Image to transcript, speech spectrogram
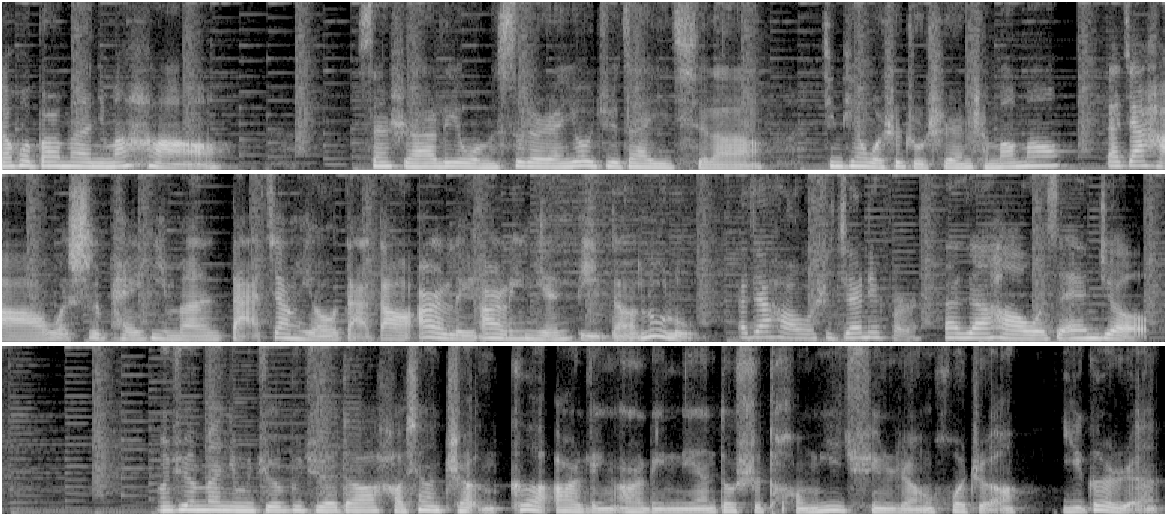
小伙伴们，你们好！三十而立，我们四个人又聚在一起了。今天我是主持人陈猫猫，大家好，我是陪你们打酱油打到二零二零年底的露露。大家好，我是 Jennifer。大家好，我是 Angel。同学们，你们觉不觉得好像整个二零二零年都是同一群人或者一个人？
